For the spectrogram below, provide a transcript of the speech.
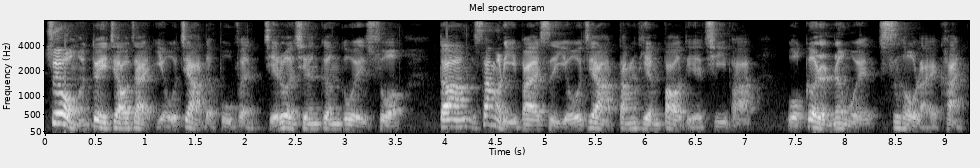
最后我们对焦在油价的部分，结论先跟各位说，当上个礼拜是油价当天暴跌七趴，我个人认为事后来看。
